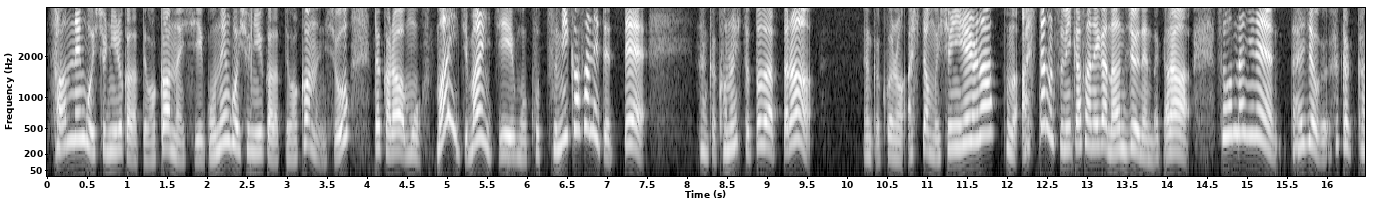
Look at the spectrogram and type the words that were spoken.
3年後一緒にいるかだって分かんないし5年後一緒にいるかだって分かんないんでしょ？だからもう毎日毎日もうこう積み重ねてってなんかこの人とだったらなんかこの明日も一緒にいれるな？その明日の積み重ねが何十年だからそんなにね大丈夫。深く考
